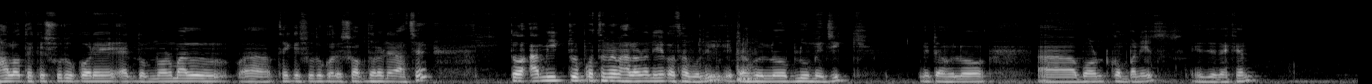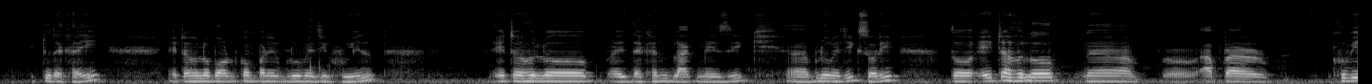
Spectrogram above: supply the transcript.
ভালো থেকে শুরু করে, একদম নর্মাল থেকে শুরু করে সব ধরনের আছে। তো আমি একটু প্রথমে ভালোটা নিয়ে কথা বলি। এটা হলো ব্লু ম্যাজিক এটা হলো বন্ড কোম্পানির এই যে দেখেন। একটু দেখাই। এটা হলো বন্ড কোম্পানির ব্লু ম্যাজিক হুইল এটা হলো, এই দেখেন black magic blue magic sorry তো এইটা হলো আপনার খুবই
